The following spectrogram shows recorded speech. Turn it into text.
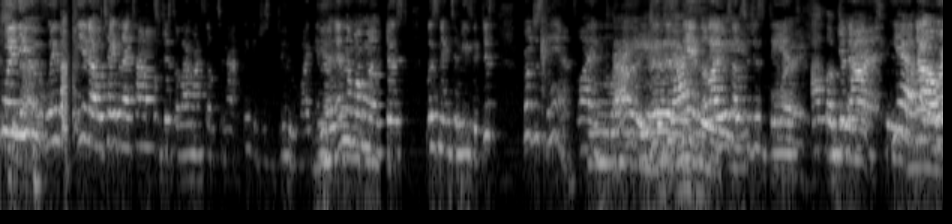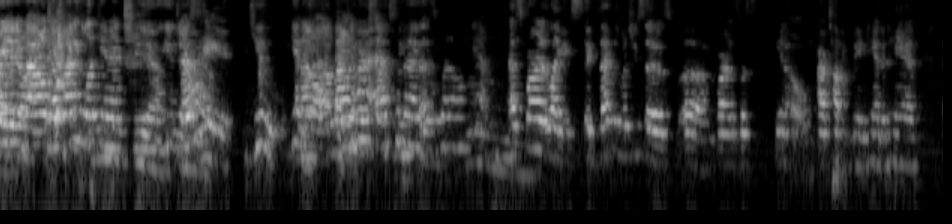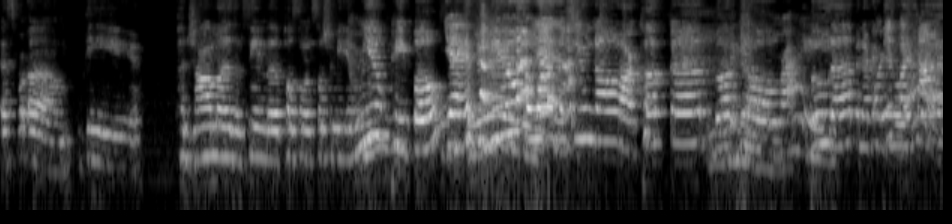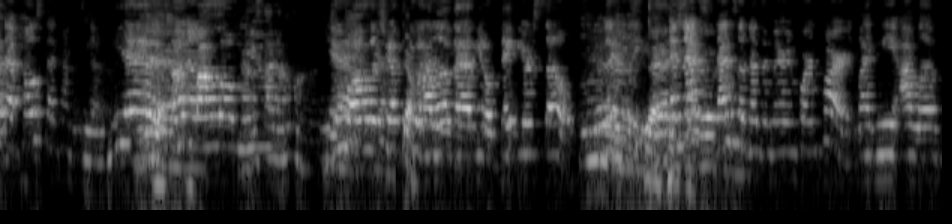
when you does. when you know taking that time to just allow myself to not think and just do like in, the, in the moment of just listening to music, just girl, just dance, like Right. just, just dance, Exactly. allow yourself to just dance. Right. I love You're not, yeah, not worrying about nobody looking at you. Yeah. You just Right. you, you know, allowing yourself to to that you. as well? Yeah. As far as like ex- exactly what you said, as uh, as far as this, you know, our topics being hand in hand, as for um the pajamas and seeing the posts on social media, mute people. Yes. Mute the Yes. ones that you know are cuffed up, but you know, Right. booed up and everything. Or everything just like like accounts that. that post that kind of stuff. Yes, Yeah. unfollow, Gotta mute, start online. do all that you have to Yeah. do. And I love that, you know, date yourself. Literally. Yeah. and that's that's another very important part. Like me, I love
